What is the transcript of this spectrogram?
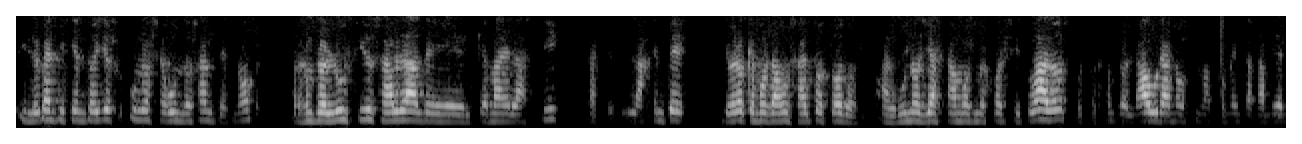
y lo iban diciendo ellos unos segundos antes, ¿no? Por ejemplo, Lucius habla del tema de las TIC, la gente, yo creo que hemos dado un salto todos, algunos ya estamos mejor situados, pues por ejemplo Laura nos, nos comenta también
